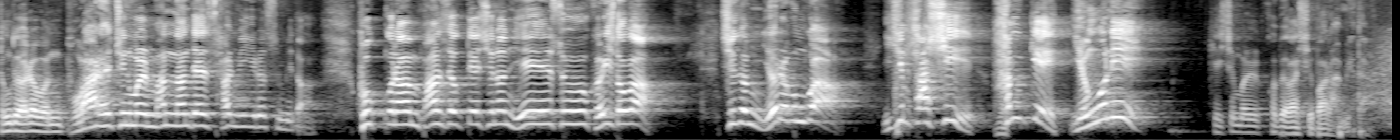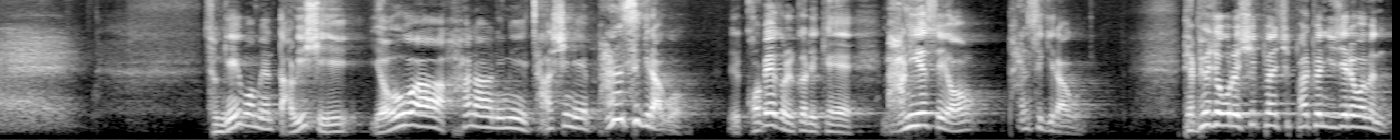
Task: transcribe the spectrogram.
성도 여러분, 부활의 주님을 만난 자의 삶이 이렇습니다. 굳건한 반석 되시는 예수 그리스도가 지금 여러분과 24시 함께 영원히 계심을 고백하시 바랍니다. 성경에 보면 다윗이 여호와 하나님이 자신의 반석이라고 고백을 그렇게 많이 했어요. 반석이라고. 대표적으로 시편 18편 2절에 보면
